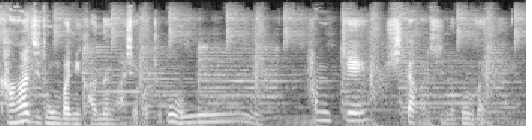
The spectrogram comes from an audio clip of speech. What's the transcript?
강아지 동반이 가능하셔가지고 음. 함께 쉬다 갈 수 있는 공간이에요.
